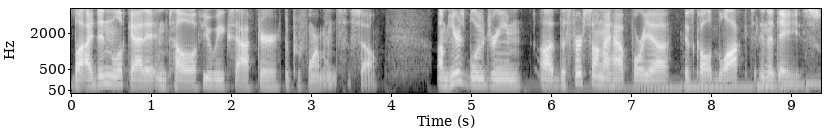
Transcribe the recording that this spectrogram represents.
but I didn't look at it until a few weeks after the performance. So, um, here's Blue Dream. Uh, this first song I have for you is called "Locked in a Daze."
